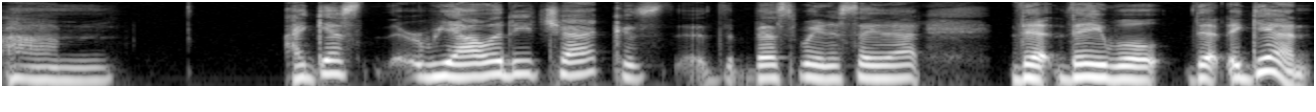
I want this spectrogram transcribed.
um, I guess reality check is the best way to say that that they will that again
